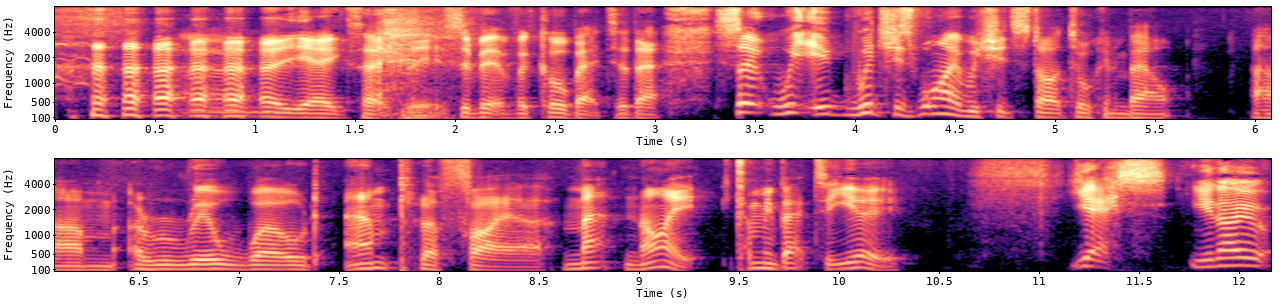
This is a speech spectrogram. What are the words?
yeah, exactly. It's a bit of a callback to that. So, we, which is why we should start talking about um, a real world amplifier. Matt Knight, coming back to you. Yes. You know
